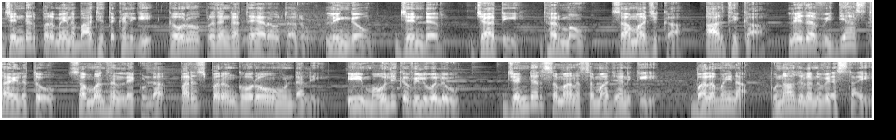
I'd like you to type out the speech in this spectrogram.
జెండర్ పరమైన బాధ్యత కలిగి గౌరవప్రదంగా తయారవుతారు. లింగం జెండర్ జాతి ధర్మం సామాజిక ఆర్థిక లేదా విద్యా స్థాయిలతో సంబంధం లేకుండా పరస్పరం గౌరవం ఉండాలి. ఈ మౌలిక విలువలు జెండర్ సమాన సమాజానికి బలమైన పునాదులను వేస్తాయి.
